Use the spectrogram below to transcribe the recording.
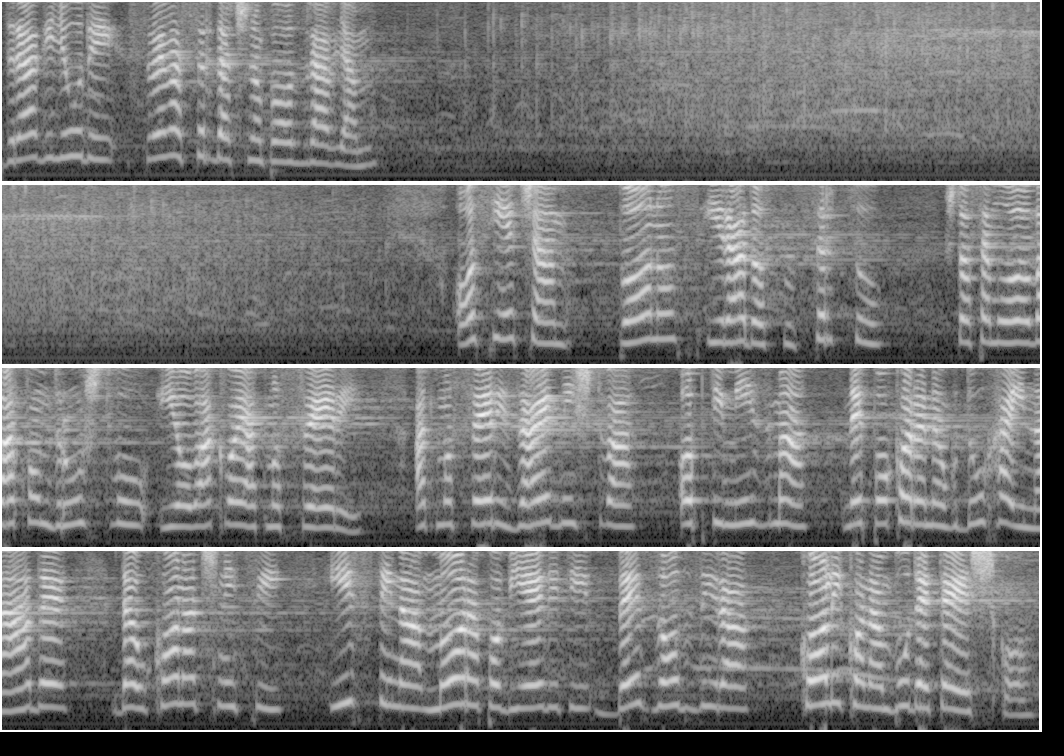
Dragi ljudi, sve vas srdačno pozdravljam. Osjećam ponos i radost u srcu što sam u ovakvom društvu i ovakvoj atmosferi, atmosferi zajedništva, optimizma, nepokorenog duha i nade, da u konačnici istina mora pobijediti bez obzira koliko nam bude teško.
